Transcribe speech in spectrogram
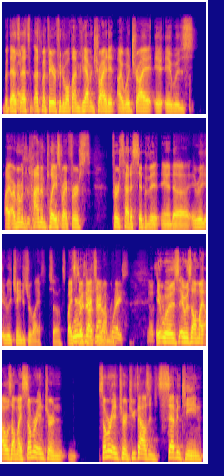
but that's Yeah. that's that's my favorite food of all time. If you haven't tried it, I would try it. It, it was I, I remember the time and place where I first first had a sip of it, and uh, it really it really changes your life. So spicy Where was that time ramen. and place? That's It right. was it was on my I was on my summer intern summer intern 2017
